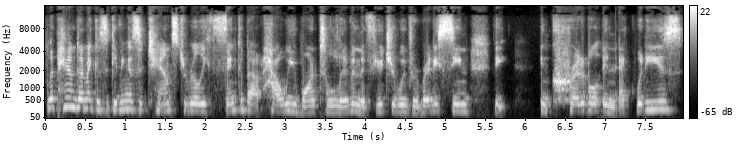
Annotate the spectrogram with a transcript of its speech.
the pandemic is giving us a chance to really think about how we want to live in the future. We've already seen the incredible inequities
